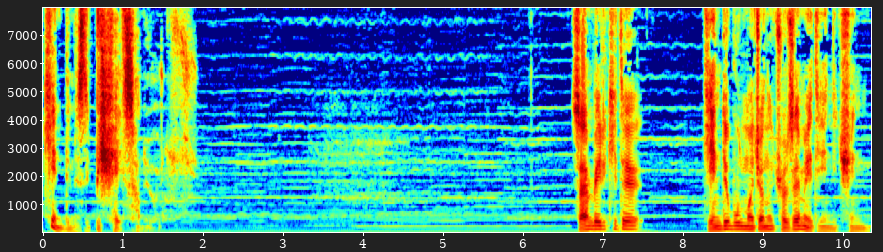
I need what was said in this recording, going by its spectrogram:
kendimizi bir şey sanıyoruz. Sen belki de kendi bulmacanı çözemediğin için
